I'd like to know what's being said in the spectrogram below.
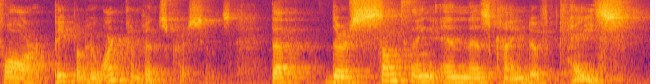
for people who weren't convinced Christians that there's something in this kind of case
